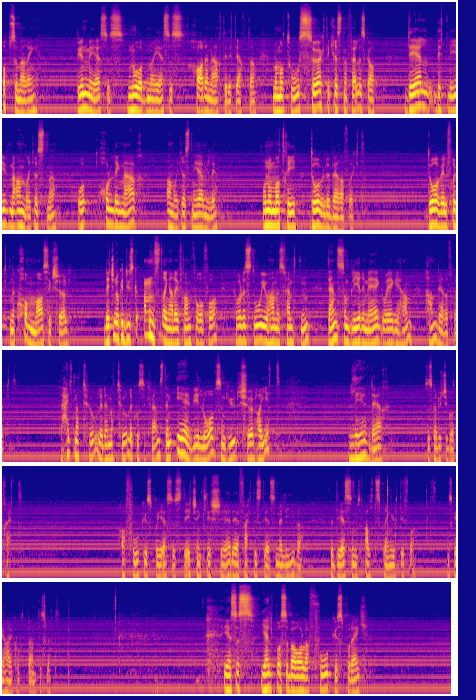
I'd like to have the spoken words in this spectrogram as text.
Oppsummering Begynn med Jesus, nåden og Jesus. Ha det nært i ditt hjerte. Nummer to, søk det kristne fellesskap. Del ditt liv med andre kristne, og hold deg nær andre kristne jevnlig. Og nummer tre, da vil du bære frukt. Da vil fruktene komme av seg sjøl. Det er ikke noe du skal anstrenge deg fram for å få. Hva var det sto i Johannes 15? Den som blir i meg og jeg i ham, han bærer frukt. Det er helt naturlig, det er en naturlig konsekvens. Det er en evig lov som Gud sjøl har gitt. Lev der, så skal du ikke gå trett. Ha fokus på Jesus. Det er ikke en klisjé, det er faktisk det som er livet. Det er det som alt springer ut ifra. Nå skal jeg ha en kort bønn til slutt. Jesus, hjelp oss å bare holde fokus på deg.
